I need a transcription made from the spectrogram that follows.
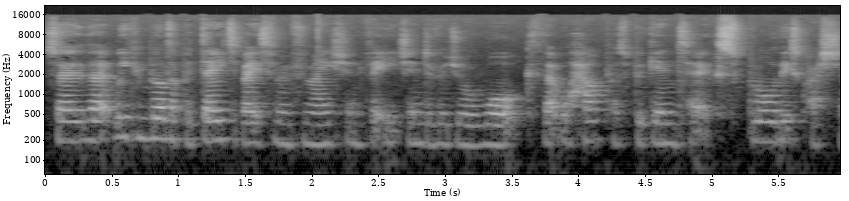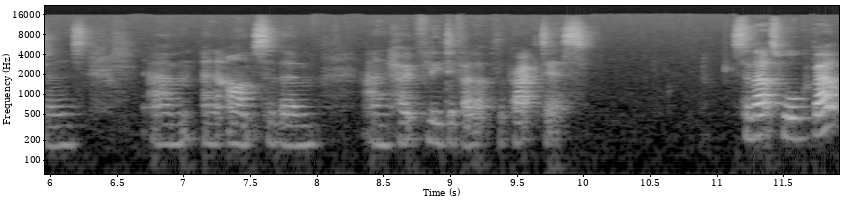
so that we can build up a database of information for each individual walk that will help us begin to explore these questions um, and answer them and hopefully develop the practice. So that's Walkabout.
